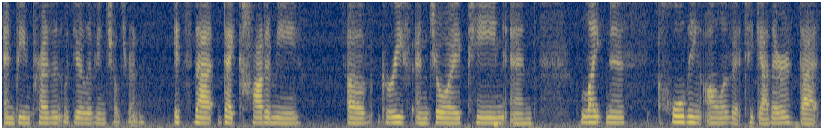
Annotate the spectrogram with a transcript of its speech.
and being present with your living children. It's that dichotomy of grief and joy, pain and lightness, holding all of it together that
